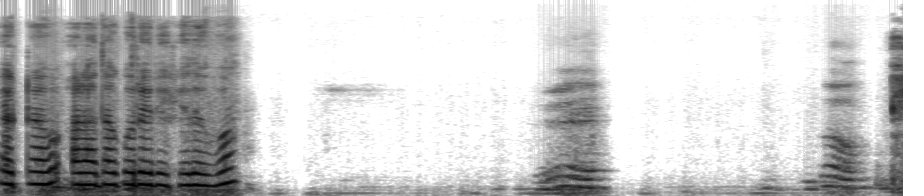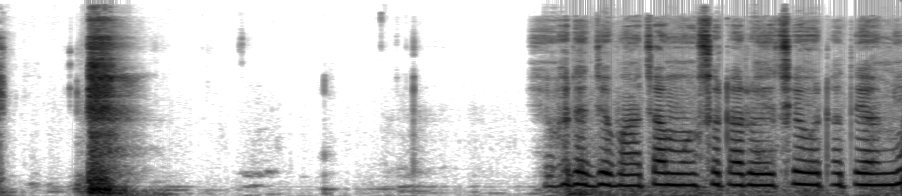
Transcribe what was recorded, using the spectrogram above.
একটা আলাদা করে রেখে দেব। এবারে যে বাঁচা মাংসটা রয়েছে ওটাতে আমি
